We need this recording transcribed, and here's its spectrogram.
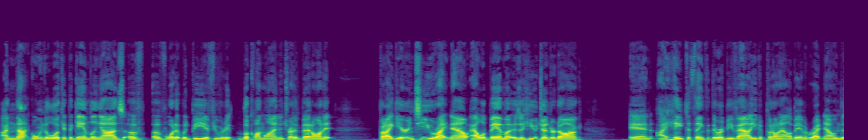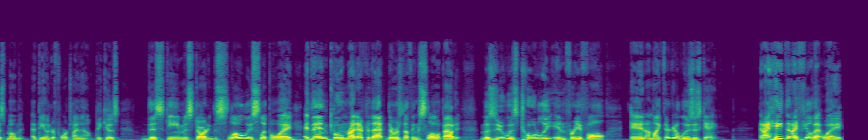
I'm not going to look at the gambling odds of, of what it would be if you were to look online and try to bet on it. But I guarantee you right now, Alabama is a huge underdog. And I hate to think that there would be value to put on Alabama right now in this moment at the under four timeout because this game is starting to slowly slip away. And then, boom, right after that, there was nothing slow about it. Mizzou was totally in free fall. And I'm like, they're going to lose this game. And I hate that I feel that way.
